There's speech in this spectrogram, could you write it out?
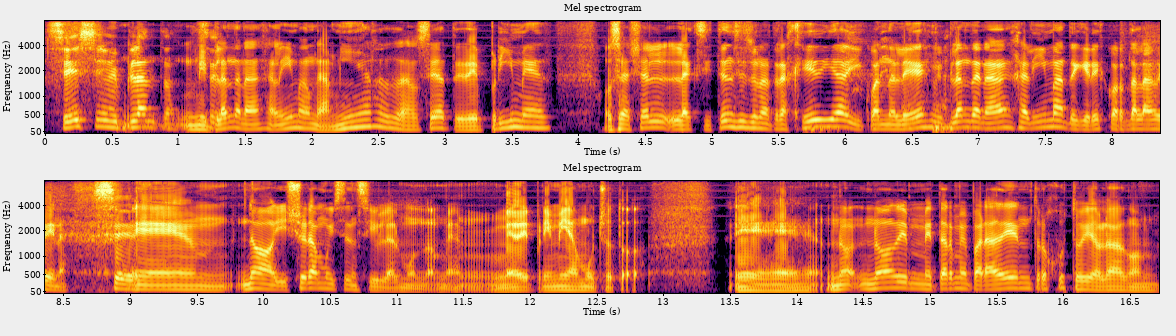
Sí, sí, mi planta. Mi sí. planta naranja lima, una mierda, o sea, te deprimes, o sea, ya la existencia es una tragedia y cuando lees mi planta naranja lima te querés cortar las venas. Sí. Eh, no, y yo era muy sensible al mundo, me, me deprimía mucho todo. Eh, no, no de meterme para adentro, justo hoy hablaba con,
